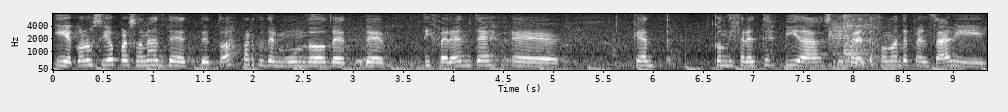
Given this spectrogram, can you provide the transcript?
Y he conocido personas de, de todas partes del mundo, de, de diferentes... Eh, que con diferentes vidas, diferentes formas de pensar y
